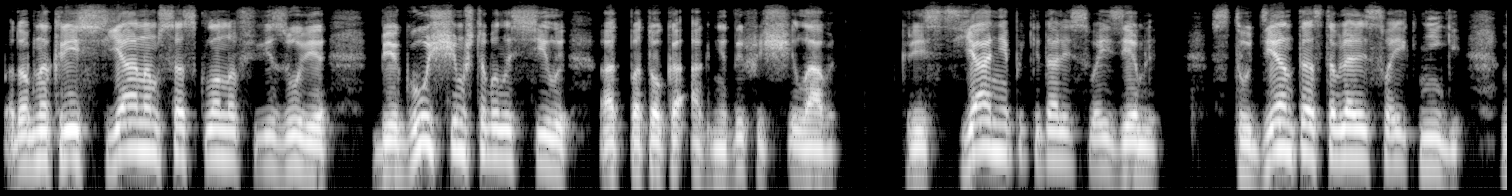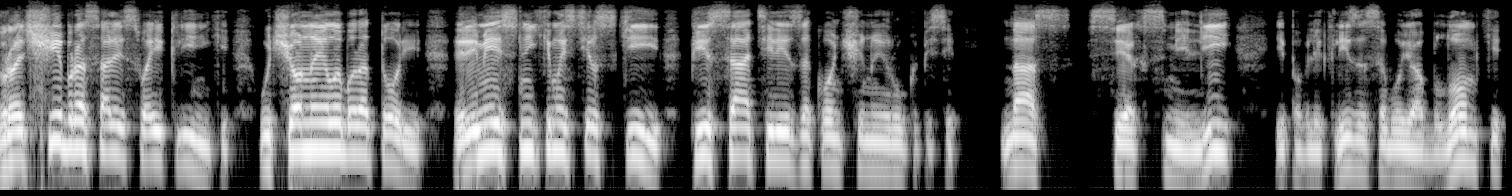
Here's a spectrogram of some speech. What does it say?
Подобно крестьянам со склонов Везувия, бегущим, что было силы, от потока огнедышащей лавы. Крестьяне покидали свои земли, Студенты оставляли свои книги, врачи бросали свои клиники, ученые лаборатории, ремесленники мастерские, писатели законченные рукописи. Нас всех смели и повлекли за собой обломки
